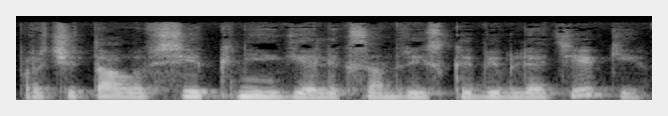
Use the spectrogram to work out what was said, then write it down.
прочитала все книги Александрийской библиотеки,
